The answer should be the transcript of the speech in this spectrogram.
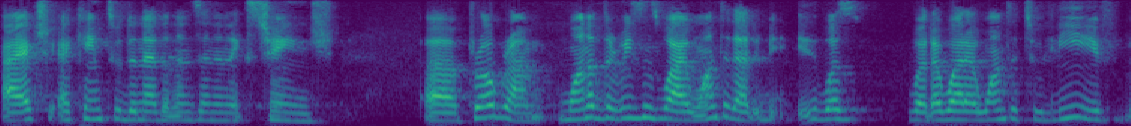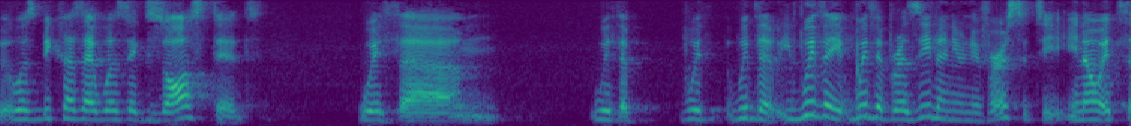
I actually I came to the Netherlands in an exchange uh, program. One of the reasons why I wanted that it was what I, what I wanted to leave was because I was exhausted with um, with a with with the with a with a Brazilian university. You know, it's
